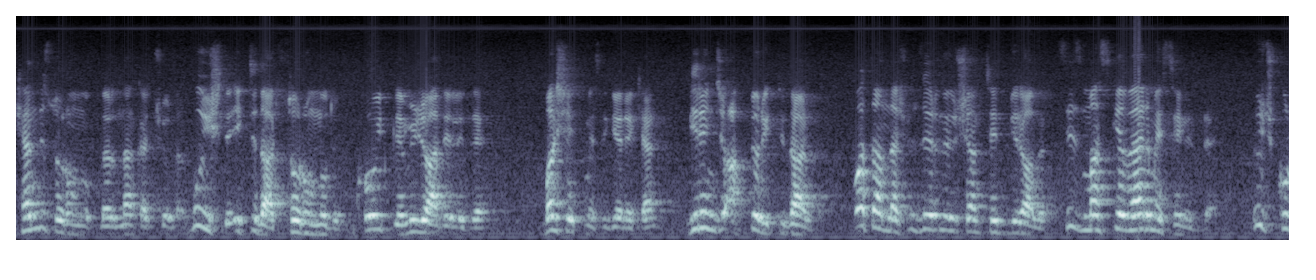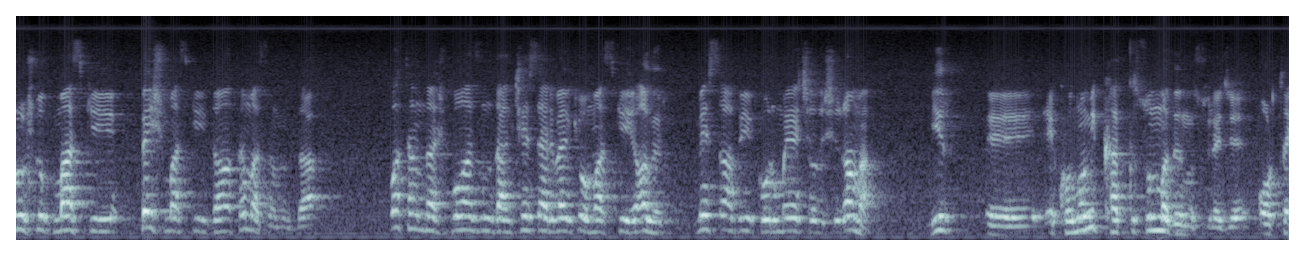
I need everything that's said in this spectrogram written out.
Kendi sorumluluklarından kaçıyorlar. Bu işte iktidar sorumludur. Covid ile mücadelede baş etmesi gereken birinci aktör iktidardır. Vatandaş üzerine düşen tedbiri alır. Siz maske vermeseniz de 3 kuruşluk maskeyi, 5 maskeyi dağıtamasanız da vatandaş boğazından keser belki o maskeyi alır. Mesafeyi korumaya çalışır ama bir e, ekonomik katkı sunmadığınız sürece orta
